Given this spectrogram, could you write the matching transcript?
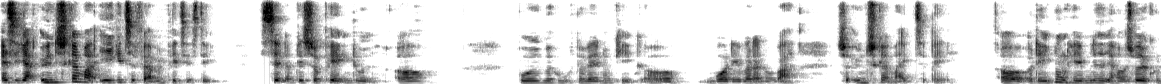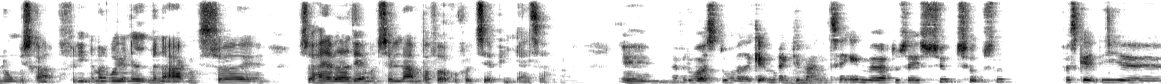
Altså jeg ønsker mig ikke til før min PTSD. Selvom det så pænt ud, og både med hus med vandudkig og whatever der nu var, så ønsker jeg mig ikke tilbage. Og, og det er ikke nogen hemmelighed. Jeg har også været økonomisk ramt, fordi når man ryger ned med nakken, så, øh, så har jeg været der med at sælge lamper for at kunne få terapi. Altså. Øhm. Ja, for du har, også, du har været igennem rigtig mange ting. Ikke? Hvad var du sagde? 7.000 forskellige øh,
